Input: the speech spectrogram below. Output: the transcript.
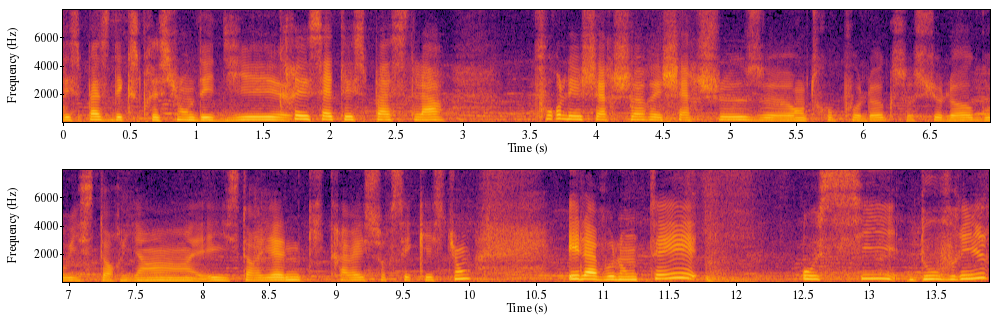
d'espace d'expression dédié. Créer cet espace-là pour les chercheurs et chercheuses, anthropologues, sociologues ou historiens et historiennes qui travaillent sur ces questions, et la volonté aussi d'ouvrir,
